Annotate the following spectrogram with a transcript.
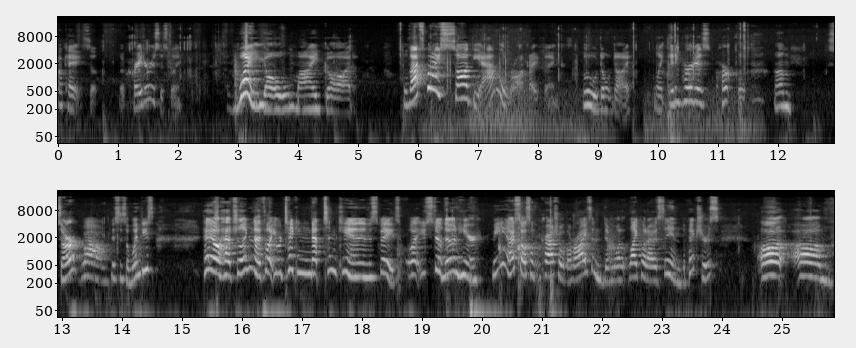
Okay, so the crater is this way. Wait, oh my god. Well, that's what I saw at the Apple Rock, I think. Ooh, don't die. Like, getting hurt is hurtful. Um, sir? Wow. This is a Wendy's? Hey, oh, hatchling, I thought you were taking that tin can into space. What you still doing here? Me? I saw something crash over the horizon didn't what, like what I was seeing. in The pictures. Uh, um,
